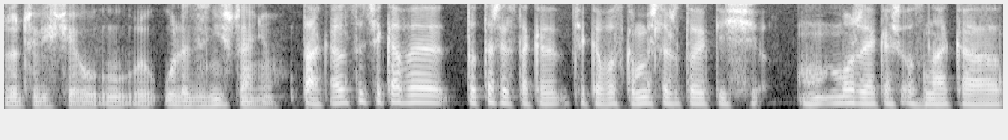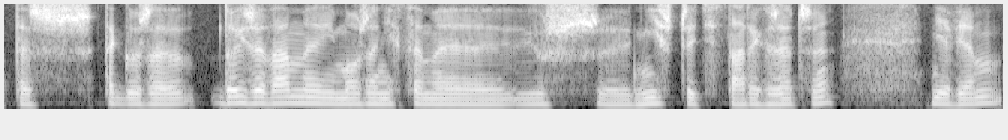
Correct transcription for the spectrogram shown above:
rzeczywiście u, ulec zniszczeniu. Tak, ale co ciekawe, to też jest taka ciekawostka. Myślę, że to jakiś, może jakaś oznaka też tego, że dojrzewamy i może nie chcemy już y, niszczyć starych rzeczy. Nie wiem.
